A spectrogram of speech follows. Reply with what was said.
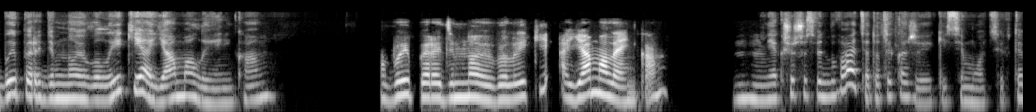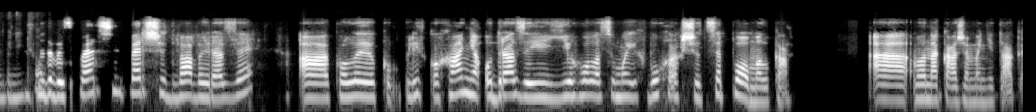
Ви переді мною великі, а я маленька. Ви переді мною великі, а я маленька. Мгм. Якщо щось відбувається, то ти кажи якісь емоції. В тебе Ну, дивись, перші, перші два вирази, а коли ко- плід кохання, одразу її голос у моїх вухах, що це помилка. А вона каже мені так,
